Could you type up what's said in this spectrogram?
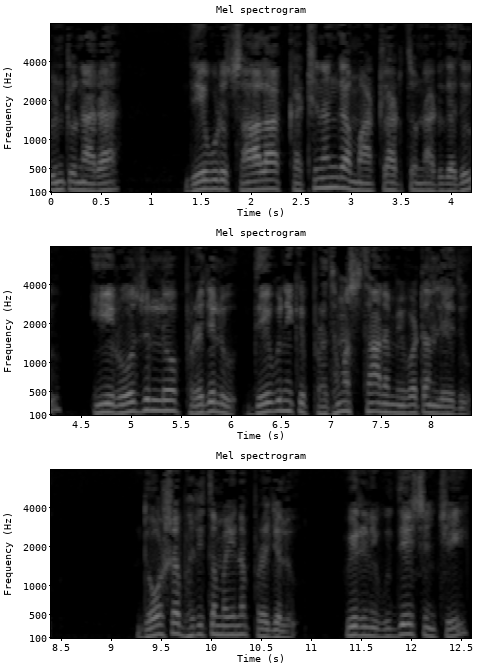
వింటున్నారా? దేవుడు చాలా కఠినంగా మాట్లాడుతున్నాడు గదు. ఈ రోజుల్లో ప్రజలు దేవునికి ప్రథమ స్థానం ఇవ్వటం లేదు. దోషభరితమైన ప్రజలు. వీరిని ఉద్దేశించి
